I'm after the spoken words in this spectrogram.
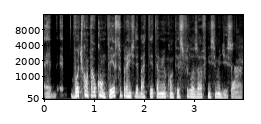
É, é vou te contar o contexto para a gente debater também o contexto filosófico em cima disso. Tá.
